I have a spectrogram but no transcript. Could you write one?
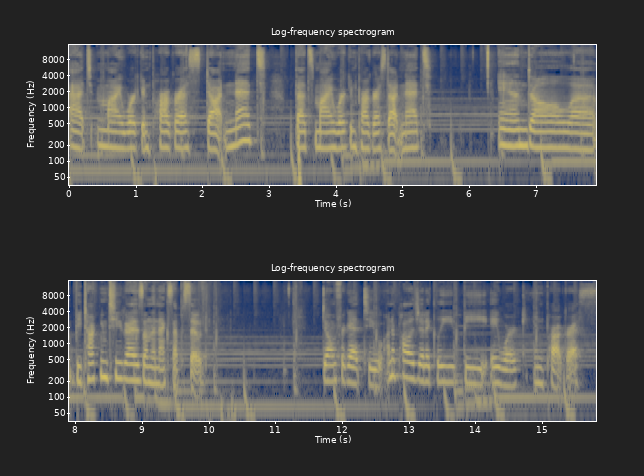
at myworkinprogress.net. That's myworkinprogress.net and I'll uh, be talking to you guys on the next episode. Don't forget to unapologetically be a work in progress.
